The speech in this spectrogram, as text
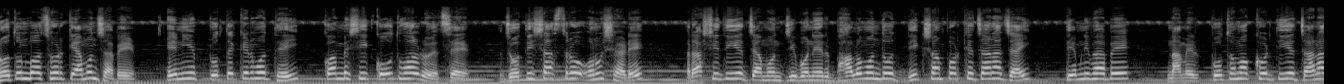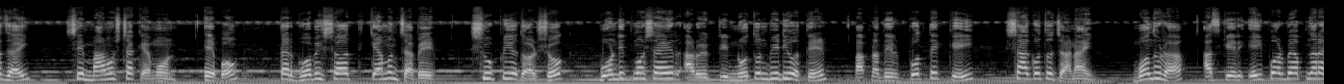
নতুন বছর কেমন যাবে? এ নিয়ে প্রত্যেকের মধ্যেই কম বেশি কৌতূহল রয়েছে। জ্যোতিষশাস্ত্র অনুসারে, রাশি দিয়ে যেমন জীবনের ভালো মন্দ দিক সম্পর্কে জানা যায়, তেমনিভাবে নামের প্রথম অক্ষর দিয়ে জানা যায় সে মানুষটা কেমন এবং তার ভবিষ্যৎ কেমন যাবে। সুপ্রিয় দর্শক, পণ্ডিত মশাইয়ের আরও একটি নতুন ভিডিওতে আপনাদের প্রত্যেককেই স্বাগত জানাই। বন্ধুরা, আজকের এই পর্বে আপনারা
